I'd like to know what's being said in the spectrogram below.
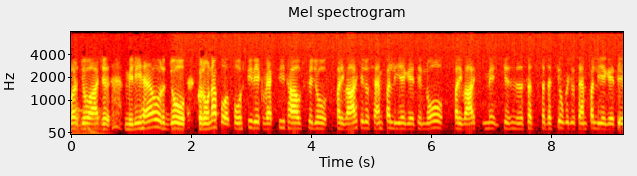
खबर जो आज मिली है और जो कोरोना पॉजिटिव एक व्यक्ति था उसके जो परिवार के जो सैंपल लिए गए थे नौ परिवार में के सदस्यों के जो सैंपल लिए गए थे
